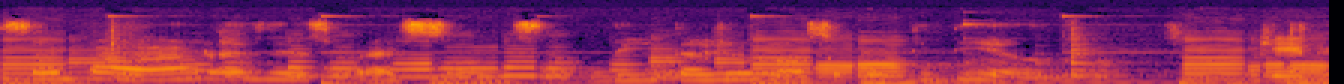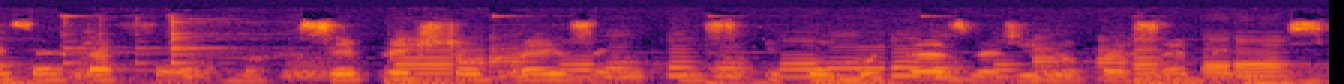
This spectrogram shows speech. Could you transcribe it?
São palavras expressões ditas no nosso cotidiano, que de certa forma sempre estão presentes e por muitas vezes não percebemos.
